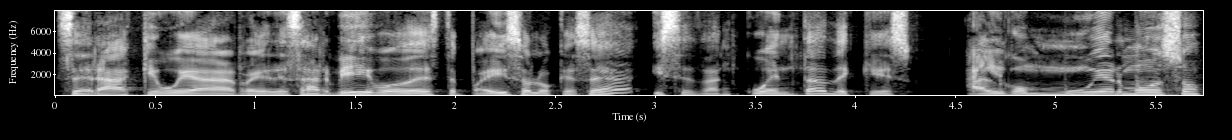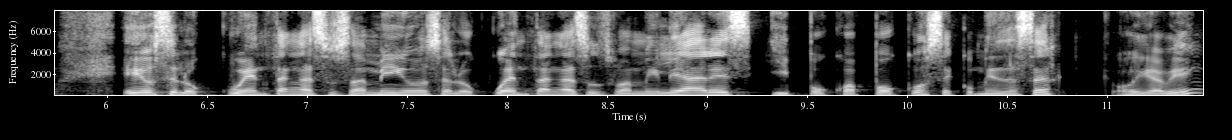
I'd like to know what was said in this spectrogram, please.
¿será que voy a regresar vivo de este país o lo que sea? Y se dan cuenta de que es algo muy hermoso. Ellos se lo cuentan a sus amigos, se lo cuentan a sus familiares y poco a poco se comienza a hacer, oiga bien,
